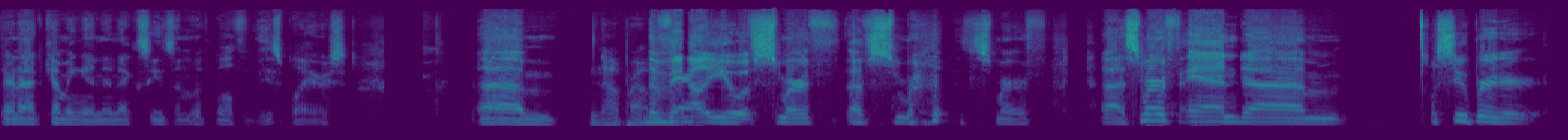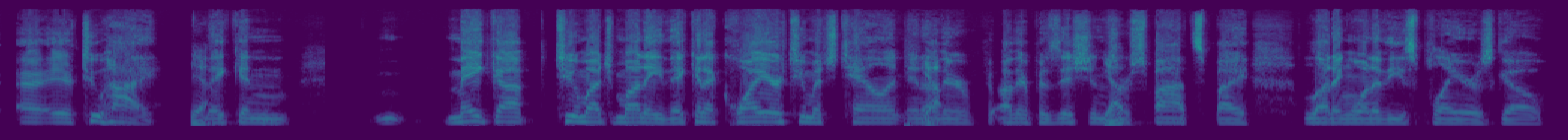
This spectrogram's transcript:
They're not coming in the next season with both of these players. Um, No problem. the value of Smurf of Smurf Smurf uh, Smurf and um, Super are, are too high. Yeah. They can make up too much money. They can acquire too much talent in Yep. other other positions Yep. or spots by letting one of these players go.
